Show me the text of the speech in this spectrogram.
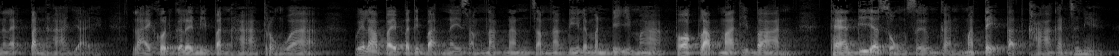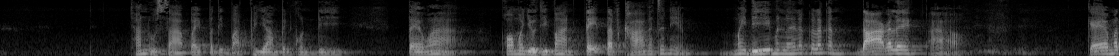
นั่นแหละปัญหาใหญ่ หลายคนก็เลยมีปัญหาตรงว่า เวลาไปปฏิบัติในสำนักนั้นสำนักนี้แล้วมันดีมาก พอกลับมาที่บ้าน แทนที่จะส่งเสริมกัน มาเตะตัดขากันซะเนี่ยฉันอุตส่าห์ไปปฏิบัติพยายามเป็นคนดี แต่ว่า พอมาอยู่ที่บ้านเตะตัดขากันซะเนี่ย ไม่ดีมันเลยแล้วก็แล้วกันด่ากันเลยอ้าวแกมา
